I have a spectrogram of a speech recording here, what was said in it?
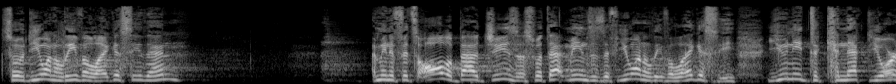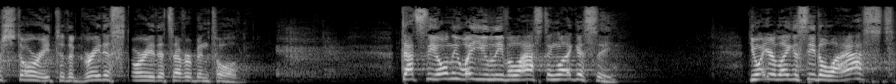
So, do you want to leave a legacy then? I mean, if it's all about Jesus, what that means is if you want to leave a legacy, you need to connect your story to the greatest story that's ever been told. That's the only way you leave a lasting legacy. Do you want your legacy to last?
